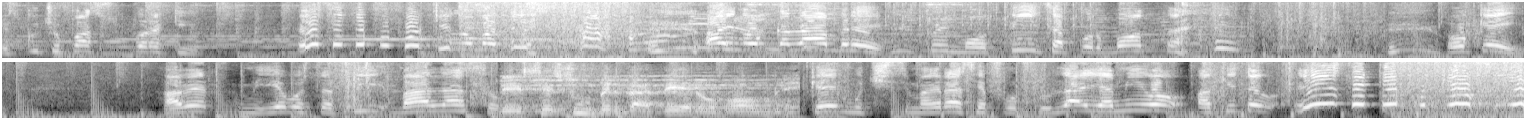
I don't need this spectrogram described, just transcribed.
Escucho pasos por aquí. Este tipo fue quien lo maté. ¡Ay, no, calambre! Soy motiza por bota. ok. A ver, me llevo esto aquí, balas. Ese es un verdadero hombre. Ok, muchísimas gracias por tu like, amigo. Aquí tengo. ¿Este tipo qué hacía?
